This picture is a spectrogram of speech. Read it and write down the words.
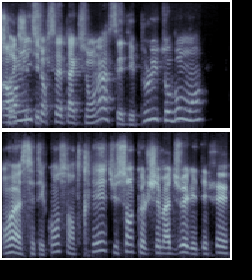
hormis sur cette action-là, c'était plutôt bon. Hein. Ouais, c'était concentré. Tu sens que le schéma de jeu, il était fait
